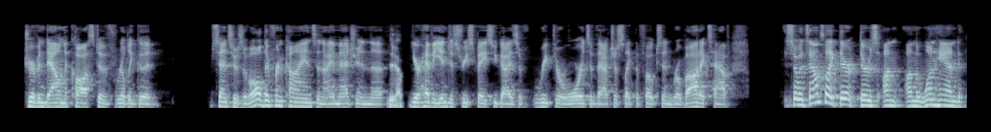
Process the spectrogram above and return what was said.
driven down the cost of really good sensors of all different kinds. And I imagine in the yep. your heavy industry space, you guys have reaped the rewards of that, just like the folks in robotics have. So it sounds like there there's on on the one hand,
